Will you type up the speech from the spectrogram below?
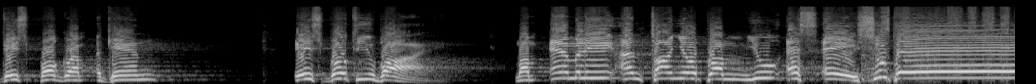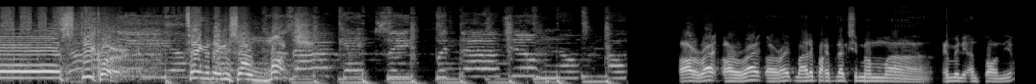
This program again is brought to you by Ma'am Emily Antonio from USA Super Sticker. Thank you, thank you so much. Oh, All right, all right, all right. Mari pakiplug si Ma'am uh, Emily Antonio.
